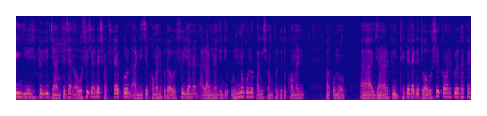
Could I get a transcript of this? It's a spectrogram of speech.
এই জিনিসগুলো যদি জানতে চান অবশ্যই চ্যানেলটা সাবস্ক্রাইব করুন আর নিচে কমেন্ট করে অবশ্যই জানান। আর আপনার যদি অন্য কোনো পাখি সম্পর্কিত কমেন্ট বা কোনো জানার কিছু থেকে থাকে তো অবশ্যই কমেন্ট করে থাকেন।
